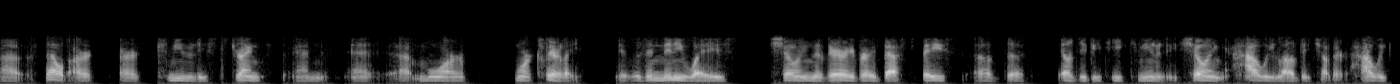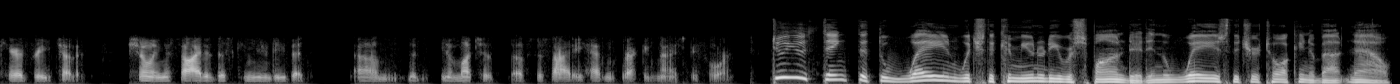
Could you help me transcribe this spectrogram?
uh, felt our our community's strengths and uh, uh, more more clearly. It was in many ways showing the very very best face of the LGBT community, showing how we loved each other, how we cared for each other, showing a side of this community that um, that you know much of, of society hadn't recognized before. Do you think that the way in which the community responded, in the ways that you're talking about now,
